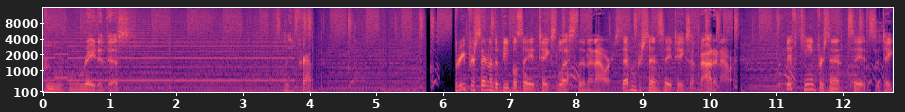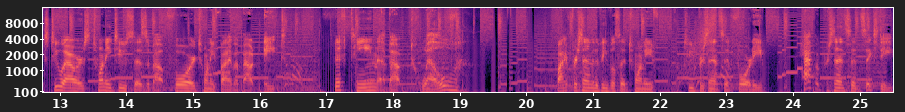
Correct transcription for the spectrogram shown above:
who rated this. Holy crap. 3% of the people say it takes less than an hour. 7% say it takes about an hour. 15% say it takes two hours, 22 says about four, 25 about eight, 15 about 12, 5% of the people said 20, 2% said 40, half a percent said 60,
